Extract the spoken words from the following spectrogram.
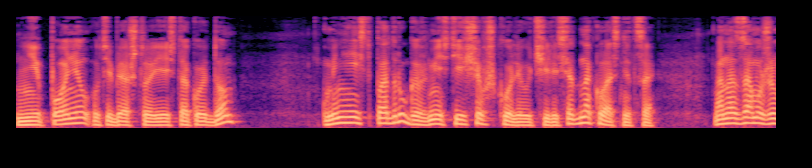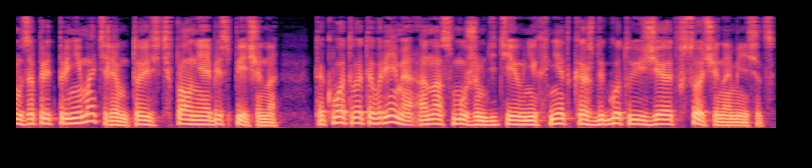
Не понял, у тебя что, есть такой дом? У меня есть подруга, вместе еще в школе учились, одноклассница. Она замужем за предпринимателем, то есть вполне обеспечена. Так вот, в это время она с мужем, детей у них нет, каждый год уезжают в Сочи на месяц.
